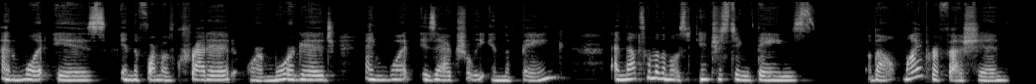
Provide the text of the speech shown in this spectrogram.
and what is in the form of credit or mortgage and what is actually in the bank. And that's one of the most interesting things about my profession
